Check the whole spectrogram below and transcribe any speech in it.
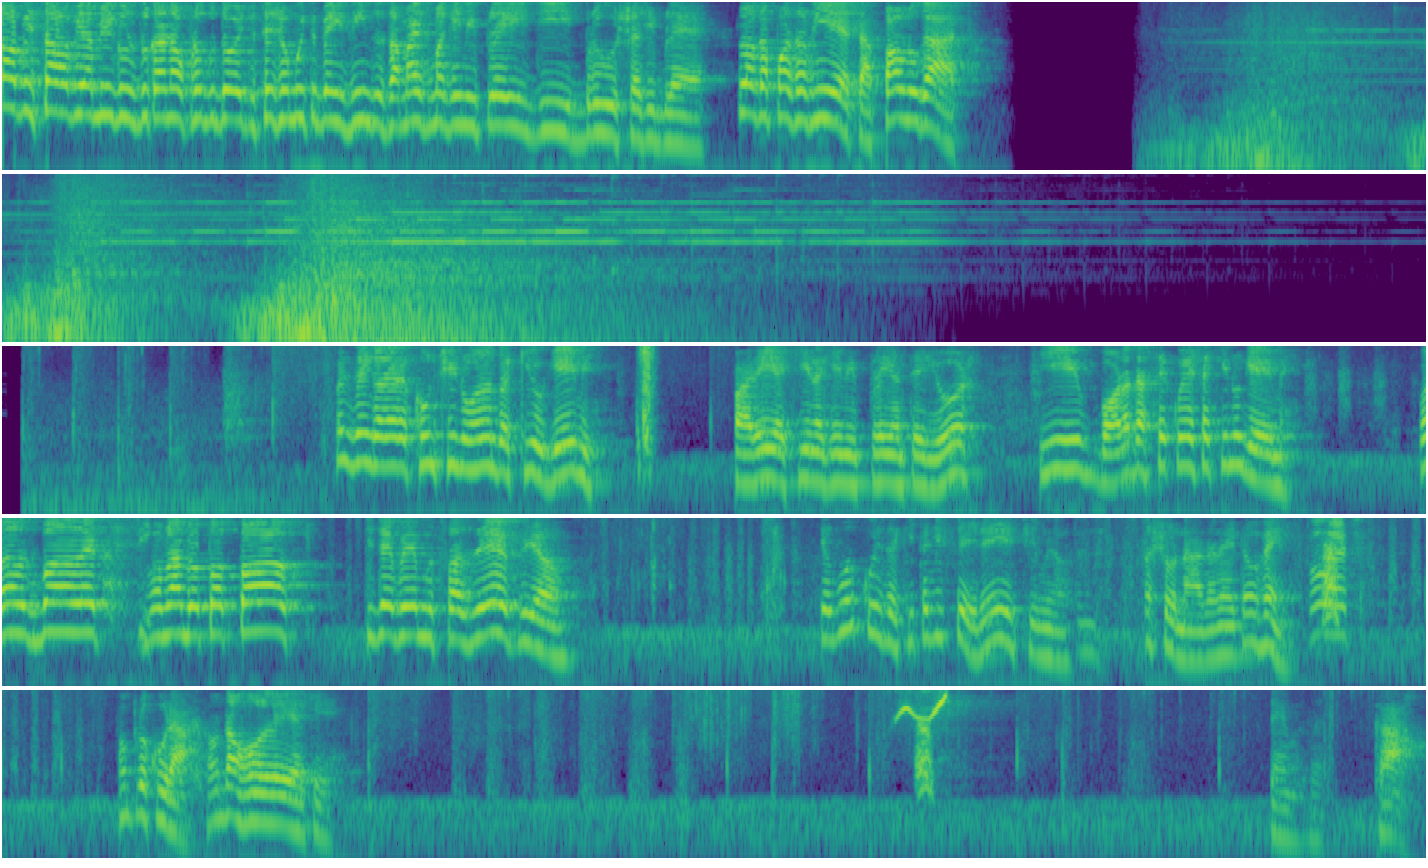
Salve, salve amigos do canal Frango Doido, sejam muito bem-vindos a mais uma gameplay de Bruxa de Blair. Logo após a vinheta, pau no gato. Pois bem galera, continuando aqui o game, parei aqui na gameplay anterior e bora dar sequência aqui no game. Vamos, Bullet! Vamos lá, meu totó! O que devemos fazer, filhão? Tem alguma coisa aqui, tá diferente, meu. Não achou nada, né? Então vem. Bullet! Vamos procurar. Vamos dar um rolê aqui. Temos carro.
